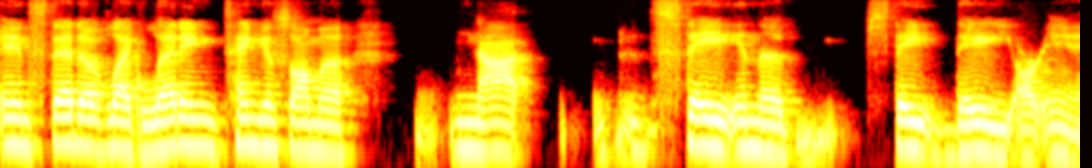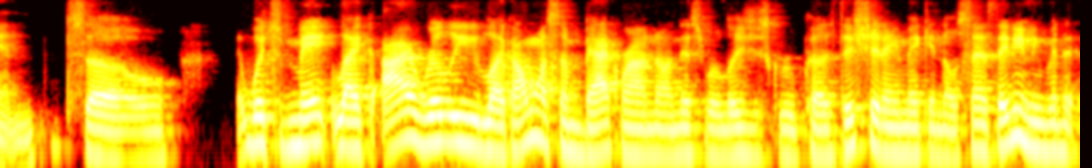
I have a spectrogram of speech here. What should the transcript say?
instead of like letting Tengen Sama not stay in the state they are in. So which make like I really like I want some background on this religious group because this shit ain't making no sense. They didn't even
